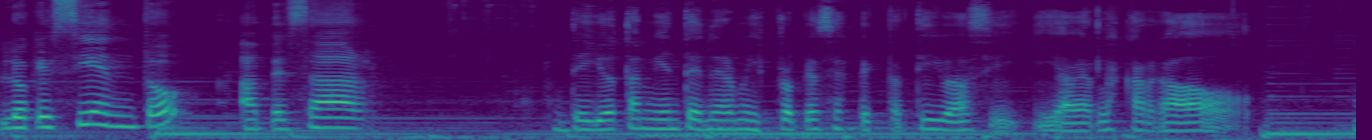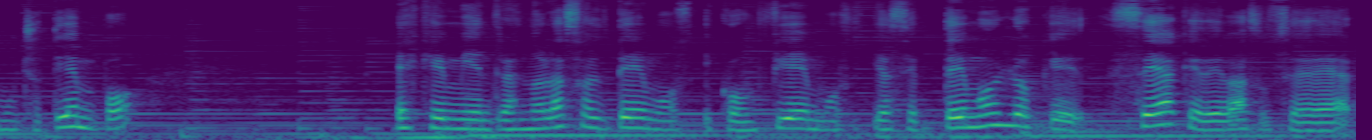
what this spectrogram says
Lo que siento, a pesar de yo también tener mis propias expectativas y, haberlas cargado mucho tiempo, es que mientras no las soltemos y confiemos y aceptemos lo que sea que deba suceder,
